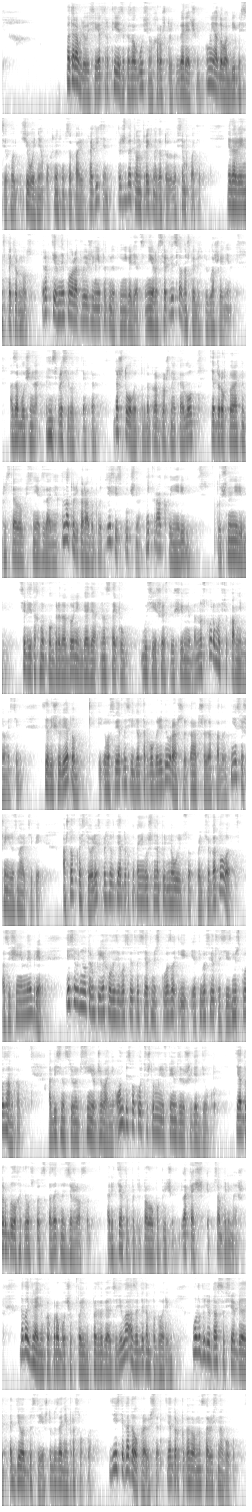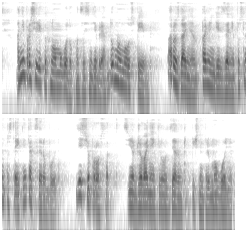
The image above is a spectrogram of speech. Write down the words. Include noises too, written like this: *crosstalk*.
«Поторапливайся, я в трактире заказал гусь, он хорош только горячим. У меня дома бигас сегодня», — усмехнулся парень. «Хотите? Эльжбета на троих наготовила, всем хватит». Итальянец потер нос. «Трактирные повара твоей жене подметки не годятся. Не рассердится она, что без приглашения?» Озабоченно *clears throat* спросил архитектор. «Да что вы!» – доброброшенное Кайло Теодор аккуратно представил к стене здания. «Она только рада будет. Здесь и скучно. Ни Краков ни Рим». «Точно не Рим. Сердито хмыкнул Бернадони, глядя на стайку гусей, шествующую мимо. Но скоро мы все камнем навостим. К следующему лету его светлость видел торговые ряды, радше закладывать. Не, не узнают теперь. «А что в костеле?» – спросил Теодор, когда они вышли на пыльную улицу. «Вроде все готово. Освещение в ноябре. Я сегодня утром приехал из его светлости от Мирского, и от его светлости из Мирского замка», – объяснил сеньор Джованни. «Он беспокоится, что мы не успеем завершить отделку». Теодор было хотел что-то сказать, но сдержался. Архитектор потрепал его по плечу. «Заказчики, сам понимаешь». Давай глянем, как у рабочих подвигаются дела, а за обедом поговорим. Может быть, удастся все отделать быстрее, чтобы здание просохло. Здесь ты когда управишься? Теодор показал на старую синагогу. Они просили к их Новому году, в конце сентября. Думаю, мы успеем. Пару зданий, пару недель здание пустым постоит, не так сыро будет. Здесь все просто. Сеньор Джованни окинул взглядом кирпичный прямоугольник.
